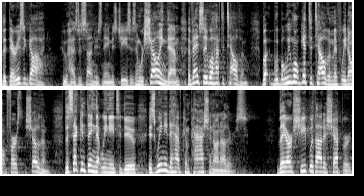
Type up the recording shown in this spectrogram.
that there is a God who has a son whose name is Jesus. And we're showing them. Eventually, we'll have to tell them. But, but we won't get to tell them if we don't first show them. The second thing that we need to do is we need to have compassion on others. They are sheep without a shepherd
